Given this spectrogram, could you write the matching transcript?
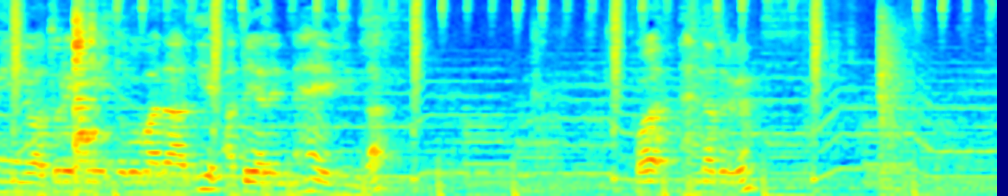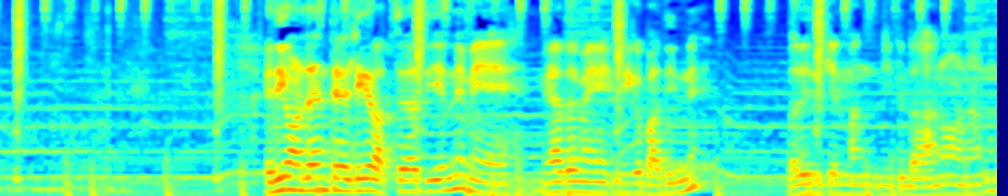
මේ වතුර එක ඔබබාදාතිය අතේ අරෙන්න හැ ඒකින්ද. හැඳ අතරගම්. එදි ඔොන දැන් තෙල්ටික රත්වයා තියෙන්නේ මේ මෙයාත මේ මේක බදින්න. බදිනකෙන් මන් මේක දානවා අනන්න.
